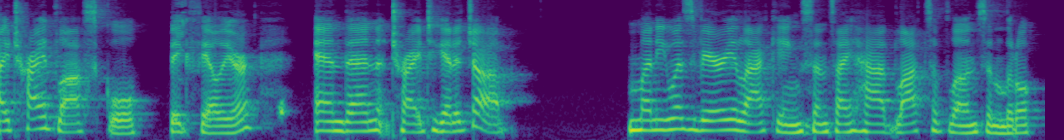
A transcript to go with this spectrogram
I tried law school, big failure, and then tried to get a job. Money was very lacking since I had lots of loans and little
